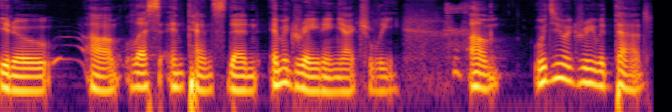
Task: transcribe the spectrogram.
you know, um, less intense than immigrating, actually. Um, would you agree with that?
